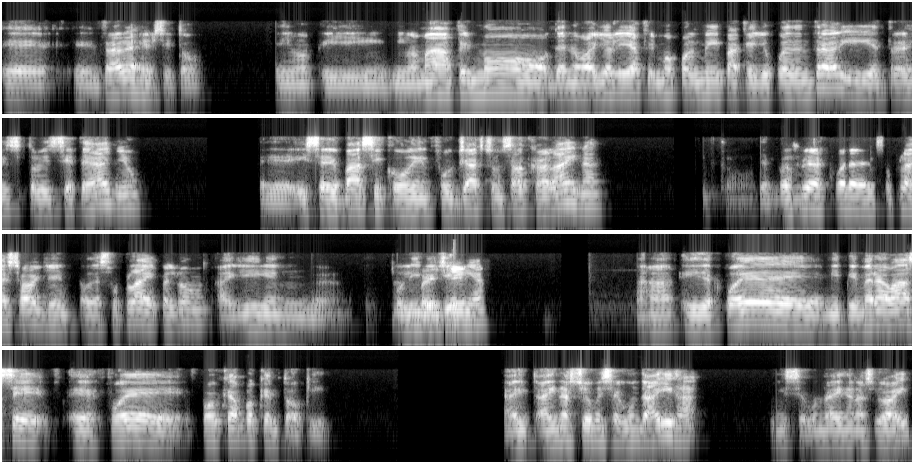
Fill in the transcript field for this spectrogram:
eh, entrar al ejército. Y, y mi mamá firmó de Nueva York y ella firmó por mí para que yo pueda entrar y entré al ejército a los 17 años. Eh, hice básico en Fort Jackson, South Carolina. Después fui a la escuela de Supply Sergeant, o de Supply, perdón, allí en Virginia. Virginia. Ajá. Y después mi primera base eh, fue Fort Campbell, Kentucky. Ahí, nació mi segunda hija. Mi segunda hija nació ahí.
